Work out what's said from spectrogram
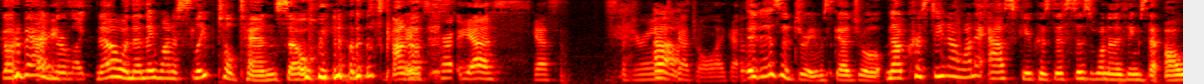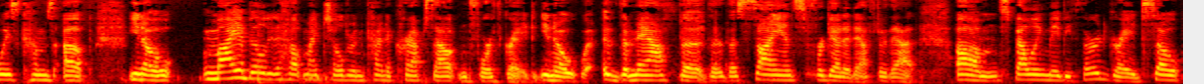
Go to bed. Right. And they're like, no, and then they want to sleep till ten. So you know, this kind of yes, yes. It's the dream uh, schedule, I guess. It is a dream schedule. Now, Christine, I want to ask you because this is one of the things that always comes up. You know, my ability to help my children kind of craps out in fourth grade. You know, the math, the the, the science, forget it after that. Um, spelling, maybe third grade. So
